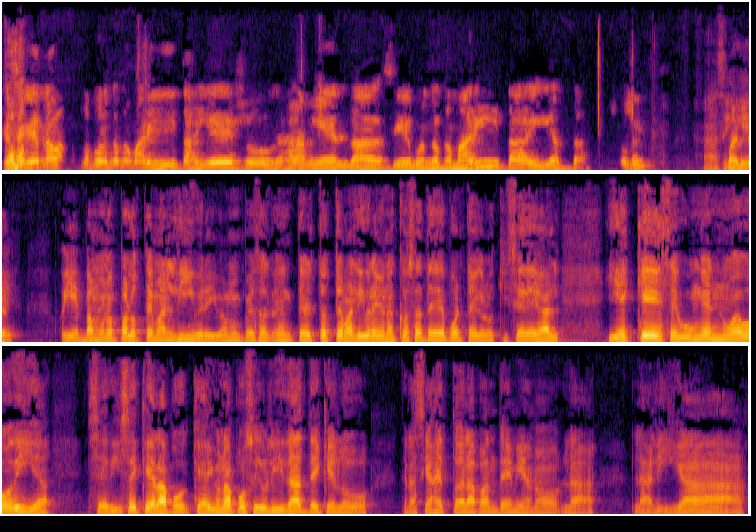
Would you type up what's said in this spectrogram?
Que sigue trabajando poniendo camaritas y eso, deja la mierda, sigue poniendo camaritas y ya está. ¿Ok? Así que, Oye, vámonos para los temas libres y vamos a empezar. Entre estos temas libres hay unas cosas de deporte que los quise dejar y es que según el nuevo día se dice que, la, que hay una posibilidad de que lo, gracias a esto de la pandemia, ¿no? La, la liga,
